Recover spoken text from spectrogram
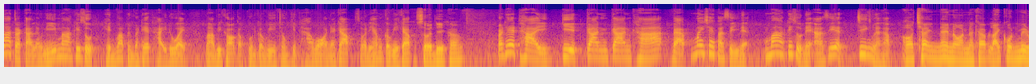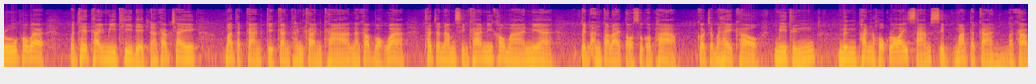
มาตรการเหล่านี้มากที่สุด เห็นว่าเป็นประเทศไทยด้วย มาวิเคราะห์กับคุณกวีจงกิจถาวรนะครับสวัสดีครับคุณกวีครับ สวัสดีครับ ประเทศไทยกีดกันการค้าแบบไม่ใช่ภาษีเนี่ยมากที่สุดในอาเซียนจริงเหรอครับอ๋อใช่แน่นอนนะครับหลายคนไม่รู้เพราะว่าประเทศไทยมีทีเด็ดนะครับใช้ มาตรการกีดกันทางการค้านะครับบอกว่าถ้าจะนำสินค้านี้เข้ามาเนี่ยเป็นอันตรายต่อสุขภาพ ก็จะไม่ให้เข้ามีถึง 1,630 มาตรการนะครับ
